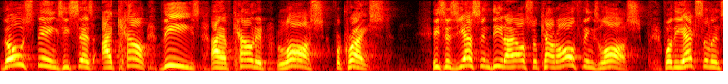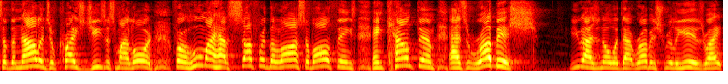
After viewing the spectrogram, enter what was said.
those things, he says, I count these, I have counted loss for Christ. He says, Yes, indeed, I also count all things loss for the excellence of the knowledge of Christ Jesus my Lord, for whom I have suffered the loss of all things and count them as rubbish. You guys know what that rubbish really is, right?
